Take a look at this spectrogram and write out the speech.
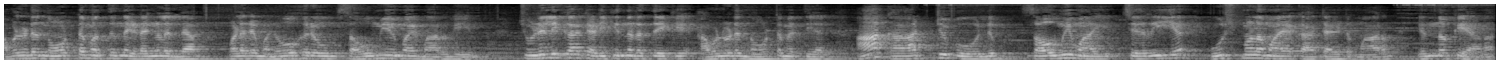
അവളുടെ നോട്ടമെത്തുന്ന ഇടങ്ങളെല്ലാം വളരെ മനോഹരവും സൗമ്യവുമായി മാറുകയും ചുഴലിക്കാറ്റടിക്കുന്നിടത്തേക്ക് അവളുടെ നോട്ടമെത്തിയാൽ ആ കാറ്റ് പോലും സൗമ്യമായി ചെറിയ ഊഷ്മളമായ കാറ്റായിട്ട് മാറും എന്നൊക്കെയാണ്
